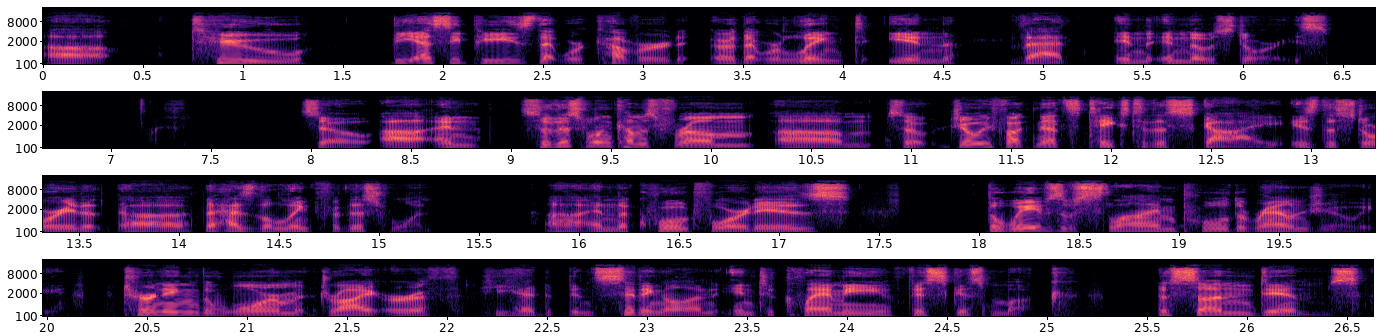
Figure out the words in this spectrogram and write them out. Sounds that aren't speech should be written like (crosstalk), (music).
uh, to the SCPs that were covered or that were linked in that in in those stories. So uh, and so this one comes from um, so Joey Fucknuts takes to the sky is the story that uh, that has the link for this one, uh, and the quote for it is, "The waves of slime pooled around Joey, turning the warm, dry earth he had been sitting on into clammy, viscous muck. The sun dims.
